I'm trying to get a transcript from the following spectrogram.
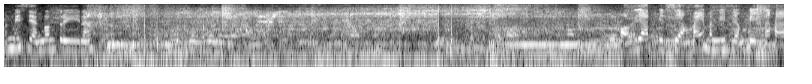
มันมีเสียงดนตรีนะขออนุญาตปิดเสียงไหม มันมีเสียงเพลงนะคะ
